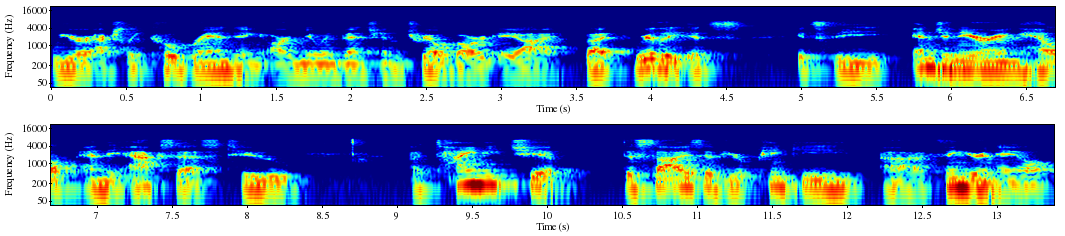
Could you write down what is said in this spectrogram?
we are actually co-branding our new invention, TrailGuard AI. But really, it's it's the engineering help and the access to a tiny chip the size of your pinky uh, fingernail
